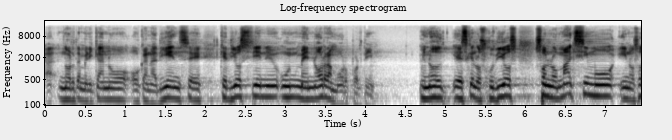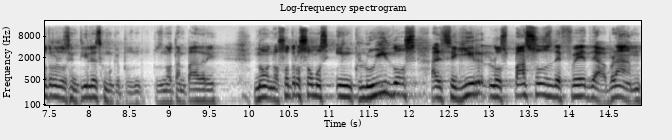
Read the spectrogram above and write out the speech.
ah, norteamericano o canadiense, que Dios tiene un menor amor por ti. No, es que los judíos son lo máximo y nosotros los gentiles como que pues, pues, no tan padre. No, nosotros somos incluidos al seguir los pasos de fe de Abraham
